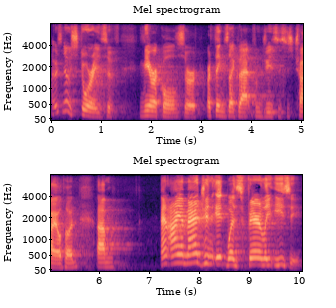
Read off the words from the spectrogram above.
There's no stories of miracles or, or things like that from Jesus' childhood. Um, and I imagine it was fairly easy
